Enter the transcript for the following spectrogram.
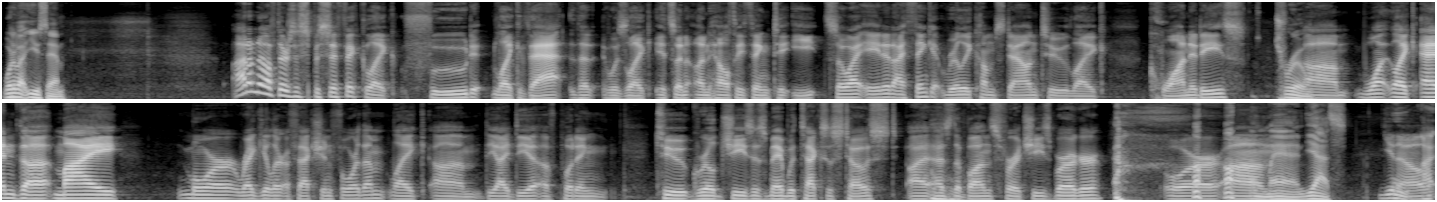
What about you, Sam? I don't know if there's a specific like food like that that was like it's an unhealthy thing to eat, so I ate it. I think it really comes down to like quantities. True. Um, what like and uh, my more regular affection for them, like um, the idea of putting two grilled cheeses made with Texas toast uh, as the buns for a cheeseburger, or oh um, man, yes. You know, I,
